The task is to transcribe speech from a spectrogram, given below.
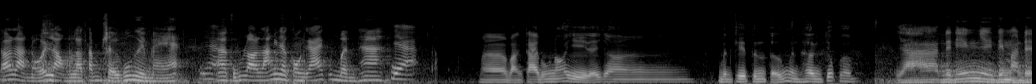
đó là nỗi lòng là tâm sự của người mẹ. Dạ. à, cũng lo lắng cho con gái của mình ha. Dạ. Mà bạn trai muốn nói gì để cho bên kia tin tưởng mình hơn chút không? Dạ đi nếu như đi mà đi,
